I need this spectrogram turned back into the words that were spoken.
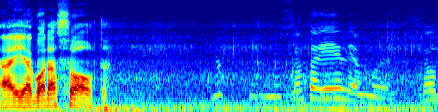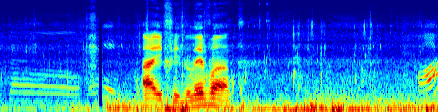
Aí, agora solta. Solta ele, amor. Solta. Aí, filho, levanta. Ó,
